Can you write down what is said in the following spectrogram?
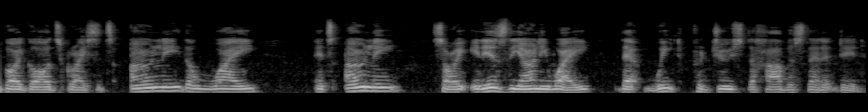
by God's grace. It's only the way, it's only, sorry, it is the only way that wheat produced the harvest that it did.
